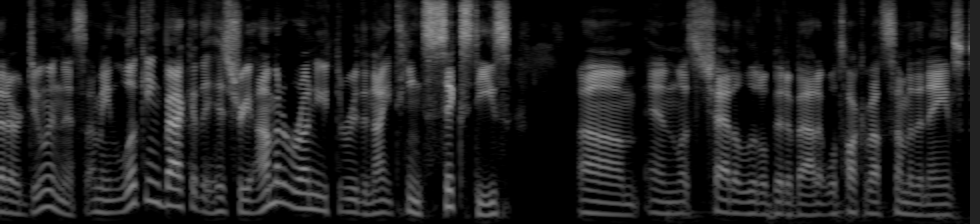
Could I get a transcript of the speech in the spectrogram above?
that are doing this. I mean, looking back at the history, I'm going to run you through the 1960s um, and let's chat a little bit about it. We'll talk about some of the names.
